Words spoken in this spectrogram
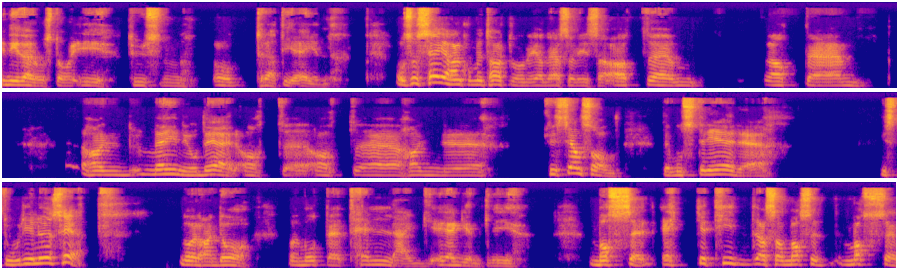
i Nidaros da, i 1031. Og så sier han kommentatoren i Adresseavisa at, um, at um, han mener jo der at, at han Kristiansson demonstrerer historieløshet, når han da på en måte tillegger egentlig masse ekketid, altså masse, masse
